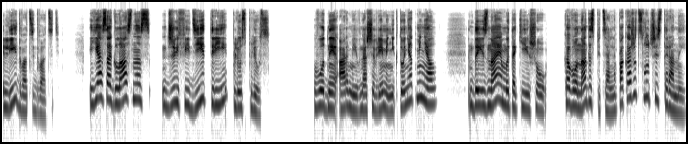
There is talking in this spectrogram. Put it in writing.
Ли 2020. Я согласна с GFD 3++. Водные армии в наше время никто не отменял. Да и знаем мы такие шоу. Кого надо, специально покажут с лучшей стороны.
